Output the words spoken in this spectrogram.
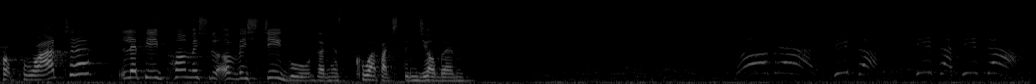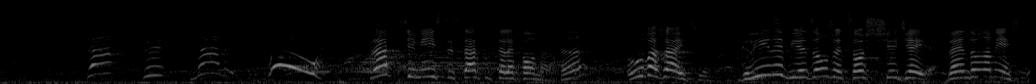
Popłaczę? Lepiej pomyśl o wyścigu, zamiast kłapać tym dziobem. Dobra, cisza, cisza, cisza! Zaczynamy! Woo! Sprawdźcie miejsce startu w telefonach, he? Uważajcie, gliny wiedzą, że coś się dzieje. Będą na mieście.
